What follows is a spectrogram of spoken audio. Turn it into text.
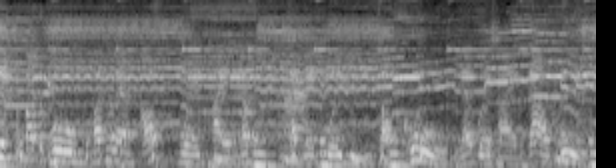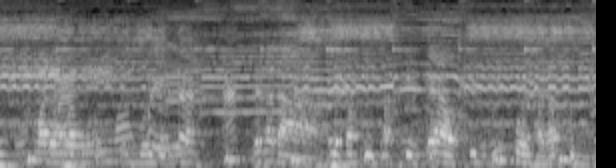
ศึกมาตุภูมิมัทแลนด์ออฟมวยไทยนะครับจะเป็นมวยหญิงสองคู่ และมวยชายเก้าคู่มาแดงวันนี้เป็นมวยหญิงนะครับเพชรดาเพชรน้องปีกับปิ่นแก้วอินทิพย์มวยไทยครับคุณเด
